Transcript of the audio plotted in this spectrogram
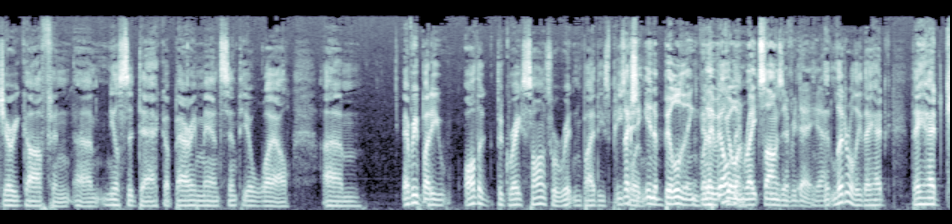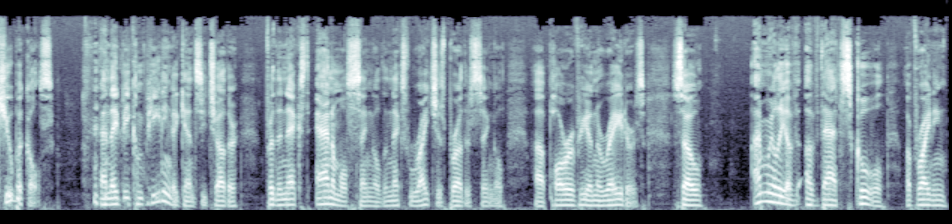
Gerry Goffin, um, Neil Sedaka, Barry Mann, Cynthia Weil. Um, everybody, all the, the great songs were written by these it was people. actually in a building where they would go and write songs every day. Yeah. It- literally, they had they had cubicles, and they'd be competing against each other for the next Animal single, the next Righteous Brothers single, uh, Paul Revere and the Raiders. So, I'm really of of that school of writing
